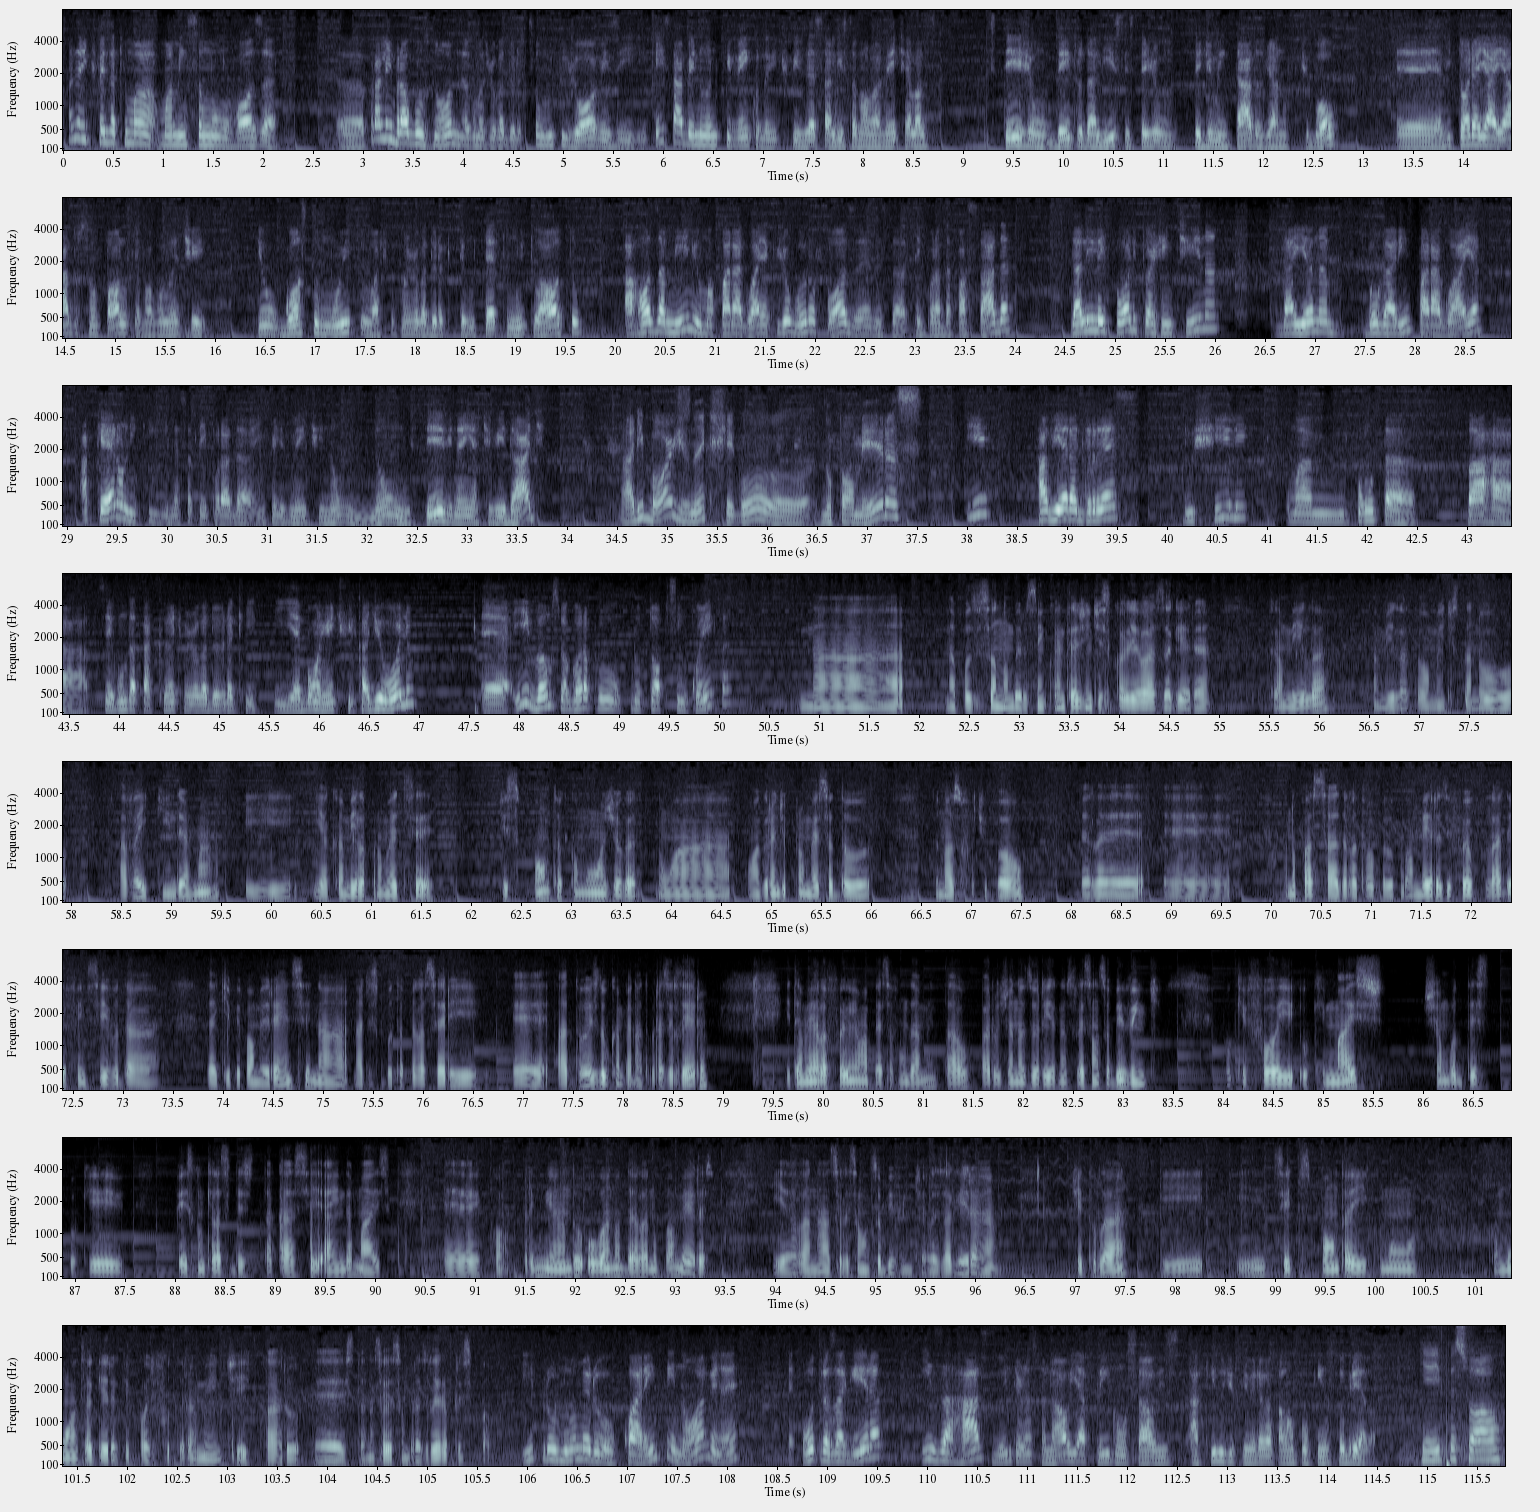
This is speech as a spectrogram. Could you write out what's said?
Mas a gente fez aqui uma, uma menção honrosa uh, ah, para lembrar alguns nomes, algumas jogadoras que são muito jovens e, e, quem sabe no ano que vem, quando a gente fizer essa lista novamente, elas estejam dentro da lista, estejam sedimentadas já no futebol. É, a Vitória Yaya do São Paulo, que é uma volante que eu gosto muito, acho que é uma jogadora que tem um teto muito alto. A Rosa Mini, uma paraguaia que jogou no Foz né, nessa temporada passada. Dalila Hipólito, Argentina. Dayana Bogarin, paraguaia a Carolyn, que nessa temporada infelizmente não, não esteve né, em atividade. Ari Borges, né, que chegou no Palmeiras. E Javiera Gress, do Chile, uma ponta barra segunda atacante, uma jogadora que, que é bom a gente ficar de olho. É, e vamos agora pro, pro top 50. Na, na posição número 50 a gente escolheu a zagueira Camila. Camila atualmente está no Havaí Kinderman e, e a Camila promete ser desponta como uma jogadora, uma, uma grande promessa do, do nosso futebol. Ela é, é ano passado ela atuou pelo Palmeiras e foi o pilar defensivo da, da equipe palmeirense na, na disputa pela série é, A2 do Campeonato Brasileiro. E também ela foi uma peça fundamental para o Jonas Urias na seleção sub-20, o que foi o que mais chamou de, o que fez com que ela se destacasse ainda mais, é, premiando o ano dela no Palmeiras. E ela na seleção sub-20 ela é zagueira titular e, e se desponta aí como, como uma zagueira que pode futuramente, claro, é, estar na seleção brasileira principal. E para o número 49, né? Outra zagueira, Isa Haas, do Internacional, e a Pri Gonçalves, aqui do De Primeira, vai falar um pouquinho sobre ela. E aí, pessoal,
